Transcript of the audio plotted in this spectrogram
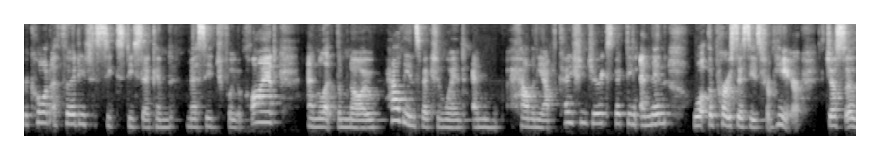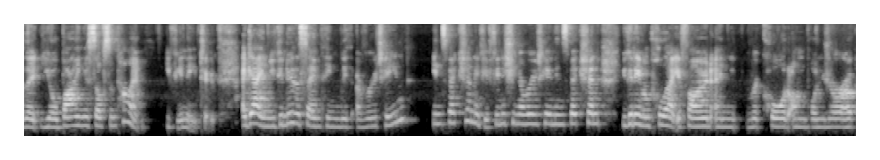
record a 30 to 60 second message for your client and let them know how the inspection went and how many applications you're expecting and then what the process is from here, just so that you're buying yourself some time if you need to. Again, you can do the same thing with a routine inspection. If you're finishing a routine inspection, you could even pull out your phone and record on Bonjoro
